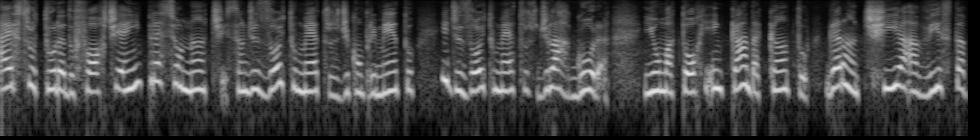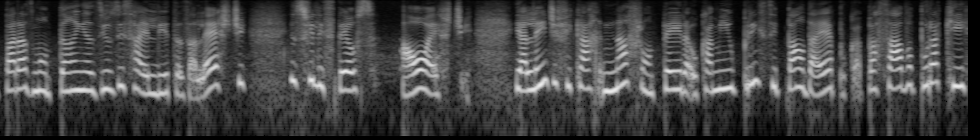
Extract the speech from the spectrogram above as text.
A estrutura do forte é impressionante. São 18 metros de comprimento e 18 metros de largura. E uma torre em cada canto garantia a vista para as montanhas e os israelitas a leste e os filisteus a oeste. E além de ficar na fronteira, o caminho principal da época passava por aqui.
